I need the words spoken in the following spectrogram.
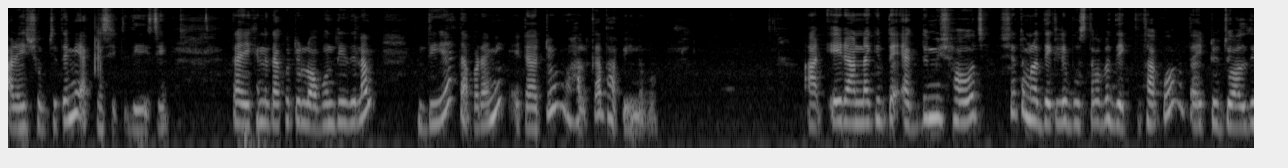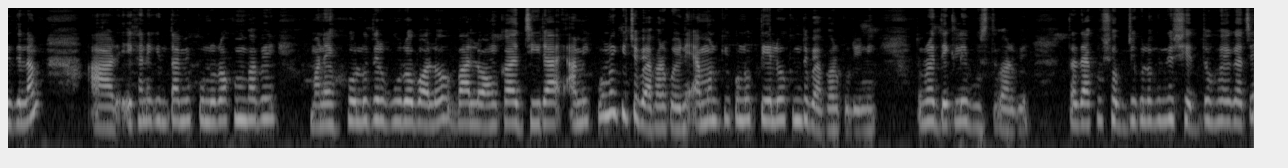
আর এই সবজিতে আমি একটা সিটি দিয়েছি। তাই এখানে দেখো একটু লবণ দিয়ে দিলাম, দিয়ে তারপরে আমি এটা একটু হালকা ভাপিয়ে নেব। আর এই রান্না কিন্তু একদমই সহজ, সে তোমরা দেখলে বুঝতে পারবে, দেখতে থাকো। তাই একটু জল দিয়ে দিলাম। আর এখানে কিন্তু আমি কোনো রকমভাবে মানে হলুদের গুঁড়ো বলো বা লঙ্কা, জিরা, আমি কোনো কিছু ব্যবহার করিনি। এমনকি কোনো তেলও কিন্তু ব্যবহার করিনি। তোমরা দেখলেই বুঝতে পারবে। তা দেখো, সবজিগুলো কিন্তু সেদ্ধ হয়ে গেছে।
